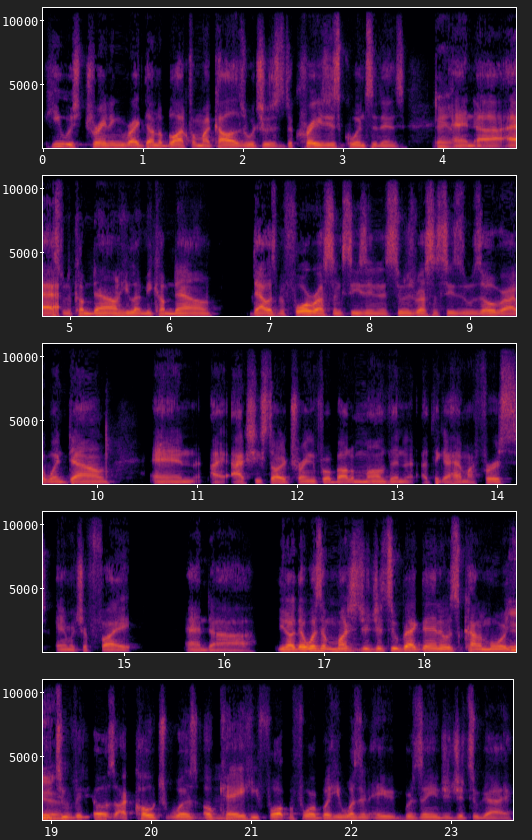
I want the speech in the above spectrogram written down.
he was training right down the block from my college, which was the craziest coincidence. Damn. And uh, I asked him to come down. He let me come down. That was before wrestling season. And as soon as wrestling season was over, I went down and I actually started training for about a month. And I think I had my first amateur fight. And uh, you know, there wasn't much jujitsu back then. It was kind of more yeah. YouTube videos. Our coach was mm-hmm. okay. He fought before, but he wasn't a Brazilian jiu-jitsu guy.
